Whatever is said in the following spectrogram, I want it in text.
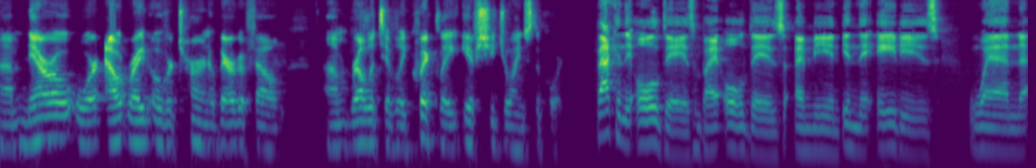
um, narrow or outright overturn Obergefell um, relatively quickly if she joins the court. Back in the old days, and by old days, I mean in the 80s, when,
